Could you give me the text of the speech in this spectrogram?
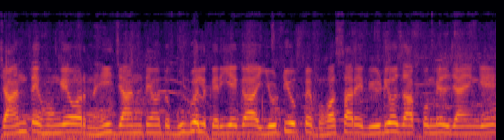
जानते होंगे और नहीं जानते हो तो गूगल करिएगा। यूट्यूब पे बहुत सारे वीडियोस आपको मिल जाएँगे।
